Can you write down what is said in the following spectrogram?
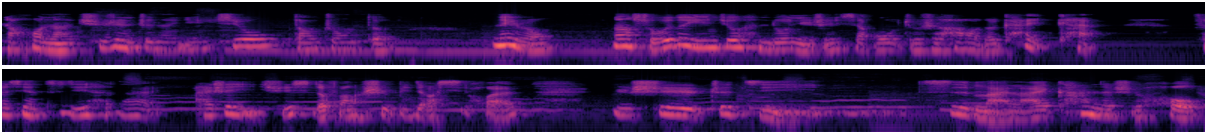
然后呢去认真的研究当中的内容。那所谓的研究，很多女生想我，就是好好的看一看，发现自己很爱，还是以学习的方式比较喜欢。于是这几次买来看的时候，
